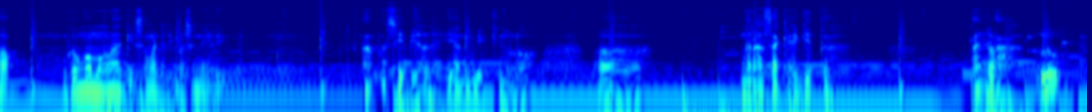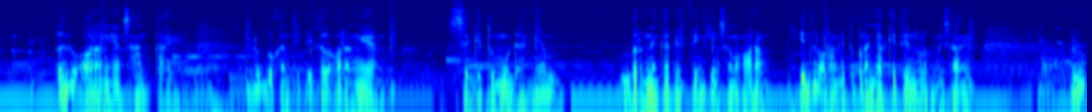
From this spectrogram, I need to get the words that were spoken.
talk gue ngomong lagi sama diri gue sendiri. Apa sih Bill yang bikin lo uh, ngerasa kayak gitu. Ayolah lu lu orang yang santai. Lu bukan tipikal orang yang segitu mudahnya bernegatif thinking sama orang. Either orang itu pernah nyakitin lo misalnya. Lu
